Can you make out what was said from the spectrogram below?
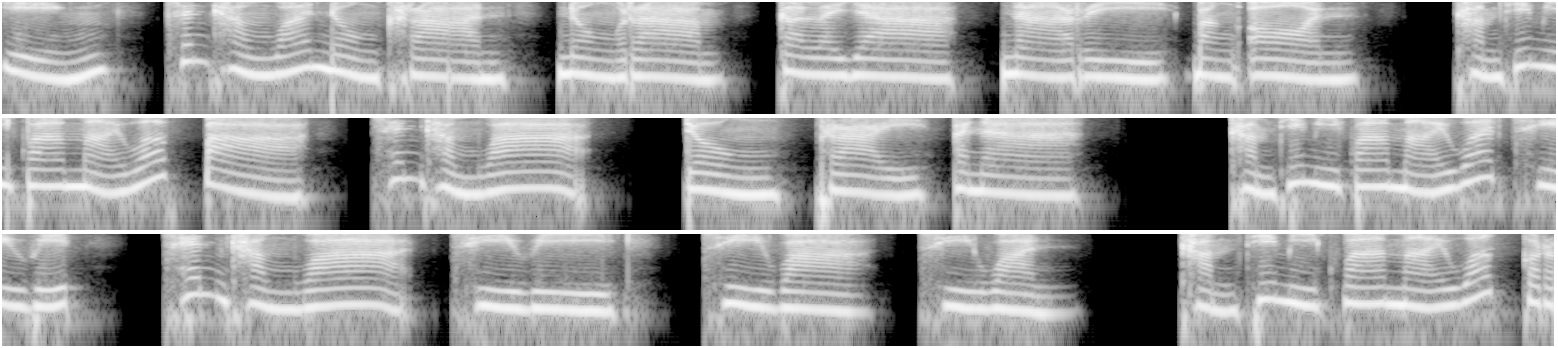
หญิง เช่นคำว่านงคราน นงรามกาลยา นารี บังออนคำที่มีความหมายว่าป่า เช่นคำว่า ดง ไพร พนาคำที่มีความหมายว่าชีวิต เช่นคำว่า ชีวี ชีวา ชีวัน คำที่มีความหมายว่าโกร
